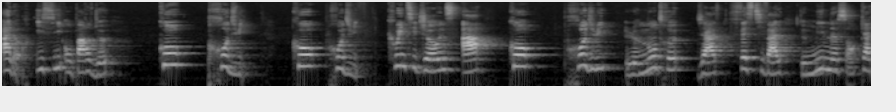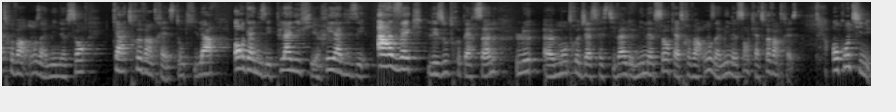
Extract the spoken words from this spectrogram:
Alors, ici, on parle de coproduit. Coproduit. Quincy Jones a coproduit le Montreux Jazz Festival de 1991 à 1993. Donc, il a organisé, planifié, réalisé avec les autres personnes le euh, Montreux Jazz Festival de 1991 à 1993. On continue.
